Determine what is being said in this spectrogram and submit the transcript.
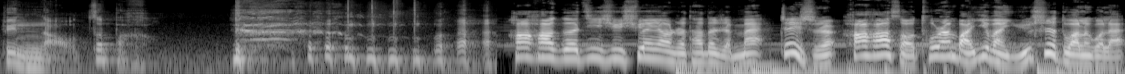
对脑子不好。” 哈哈哥继续炫耀着他的人脉。这时，哈哈嫂突然把一碗鱼翅端了过来，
